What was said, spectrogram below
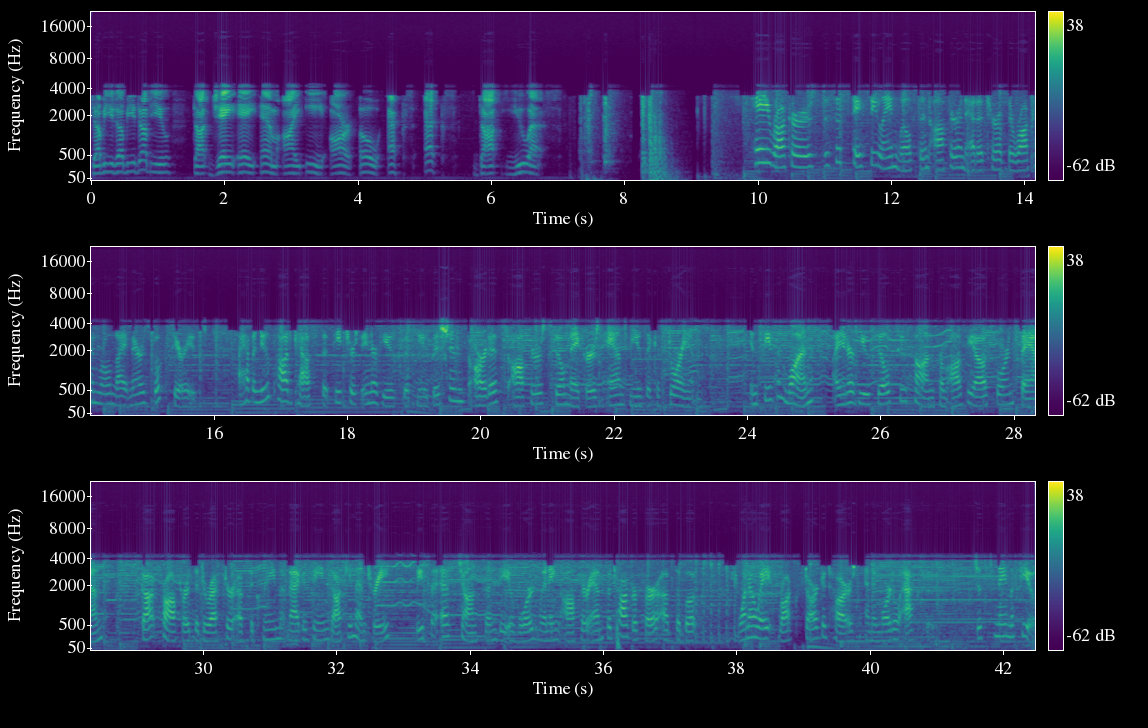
www.jamieroxx.us. Hey rockers, this is Stacy Lane Wilson, author and editor of the Rock and Roll Nightmares book series. I have a new podcast that features interviews with musicians, artists, authors, filmmakers, and music historians. In season one, I interview Phil Soussan from Ozzy Osbourne's band, Scott Crawford, the director of the Cream magazine documentary, Lisa S. Johnson, the award winning author and photographer of the books 108 Rockstar Guitars and Immortal Axes, just to name a few.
